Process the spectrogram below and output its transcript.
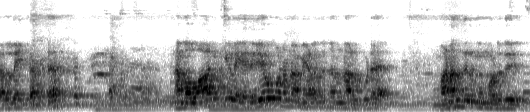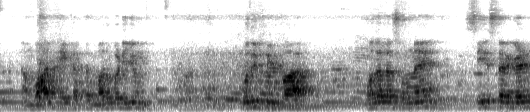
கல்லை கட்ட நம்ம வாழ்க்கையில எதையோ ஒண்ணு நம்ம இழந்துட்டோம்னால் கூட மனம் திரும்பும் பொழுது நம் வாழ்க்கையை கத்த மறுபடியும் புதுப்பிப்பார். முதல்ல சொன்னேன் சீசர்கள்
